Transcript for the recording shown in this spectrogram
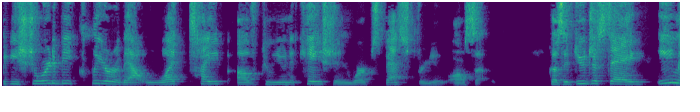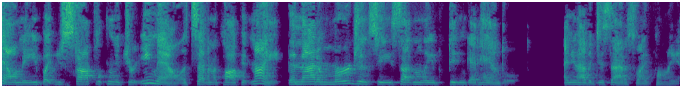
Be sure to be clear about what type of communication works best for you, also. Because if you just say, email me, but you stop looking at your email at seven o'clock at night, then that emergency suddenly didn't get handled and you have a dissatisfied client.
